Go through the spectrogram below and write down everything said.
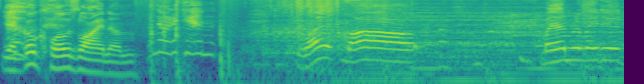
Yeah, go clothesline him. Not again. What? Wow. My unrelated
